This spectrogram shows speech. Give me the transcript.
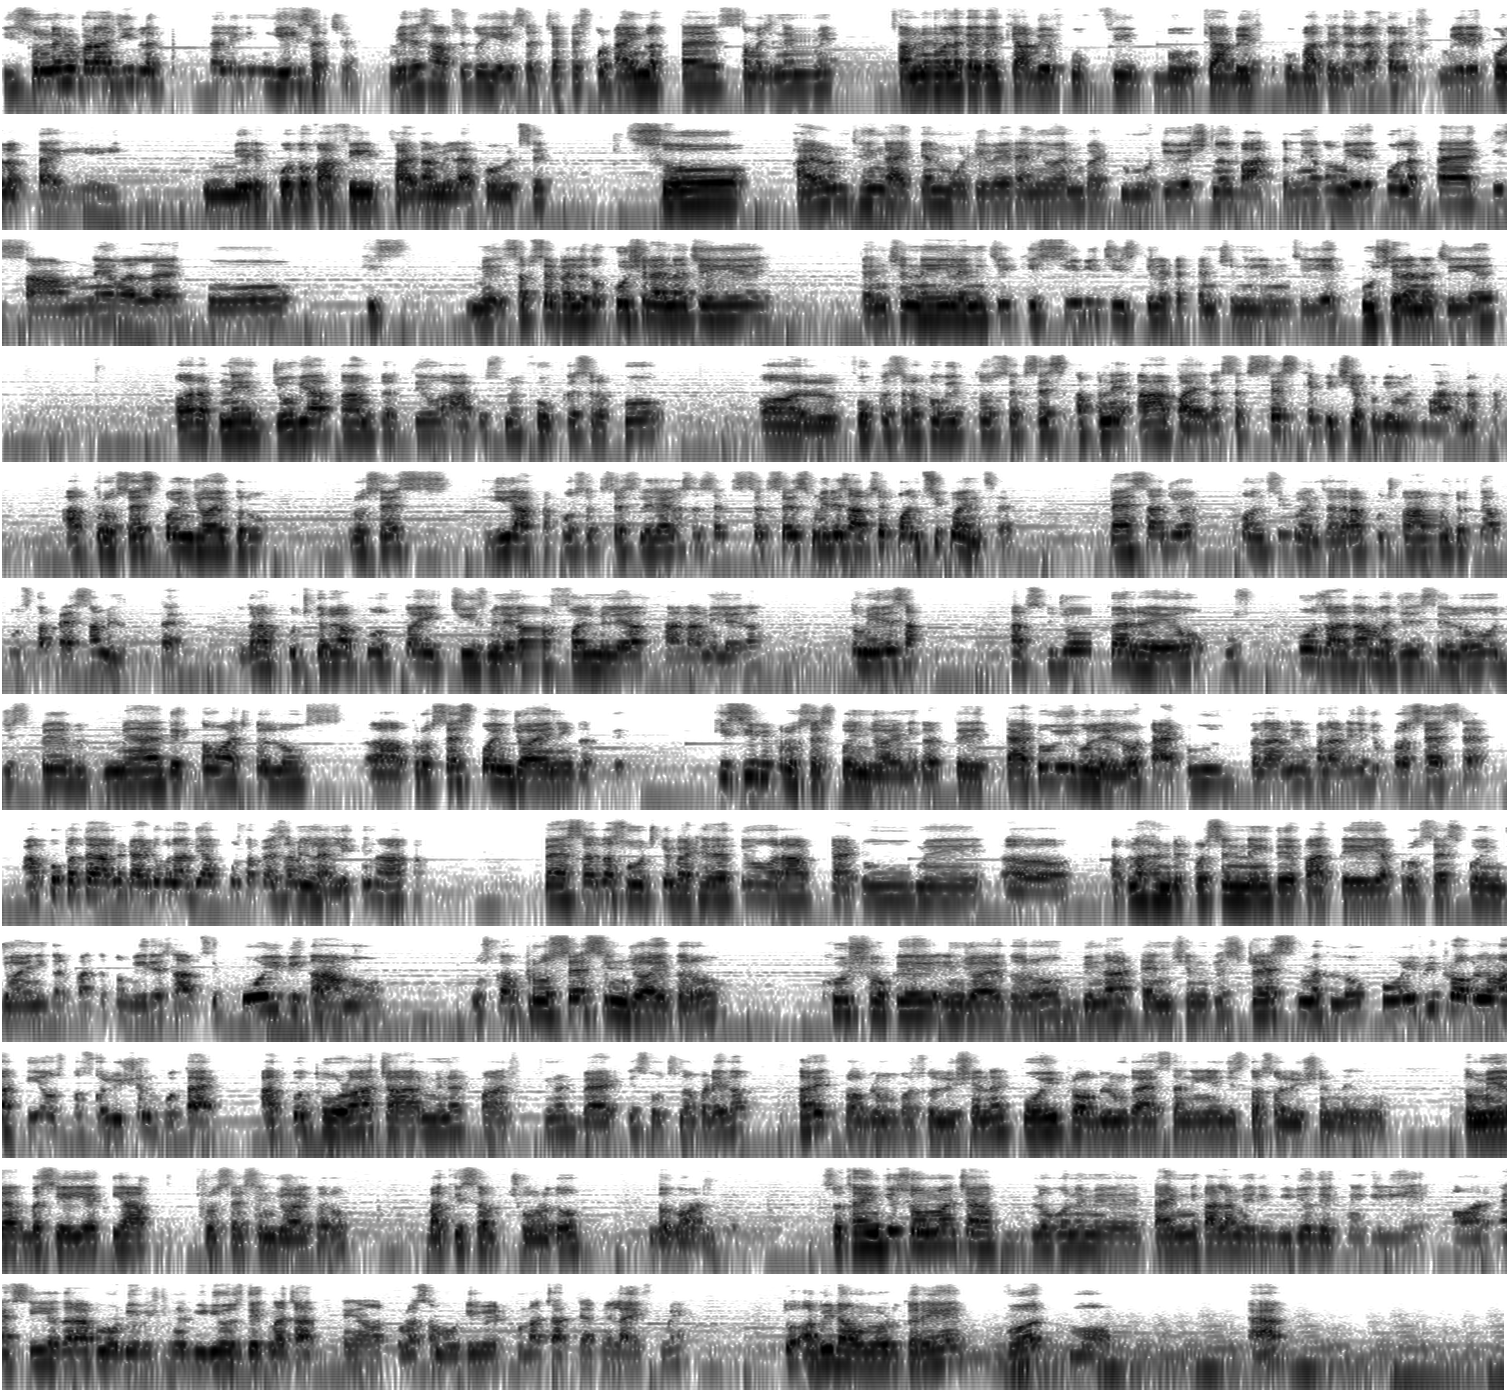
सुनने में बड़ा अजीब लगता है, लेकिन यही सच है। मेरे हिसाब से तो यही सच है, इसको टाइम लगता है समझने में। सामने वाला कहेगा, क्या बेवकूफ़ी क्या बेवकूफ़ बातें कर रहा है? पर मेरे को लगता है यही, मेरे को तो काफ़ी फ़ायदा मिला है कोविड से। So I don't think I can motivate anyone but motivational बात करनी है तो मेरे को लगता है कि सामने वाला को किस सबसे पहले तो खुश रहना चाहिए टेंशन नहीं लेनी चाहिए, किसी भी चीज़ के लिए टेंशन नहीं लेनी चाहिए, खुश रहना चाहिए। और अपने जो भी आप काम करते हो, आप उसमें फोकस रखो और फोकस रखोगे तो सक्सेस अपने आप आएगा। सक्सेस के पीछे कभी मत भागना। आप प्रोसेस को एंजॉय करो। प्रोसेस ही आपको सक्सेस ले जाएगा। सक्सेस मेरे हिसाब से कॉन्सिक्वेंस है। पैसा जो है कॉन्सिक्वेंस अगर आप कुछ काम करते हो आपको उसका पैसा मिलता है। अगर आप कुछ कर रहे हो आपको उसका एक चीज़ मिलेगा फल मिलेगा खाना मिलेगा। तो मेरे हिसाब से जो कर रहे हो उसको ज़्यादा मज़े से लो जिसपे मैं देखता हूँ आजकल लोग प्रोसेस को एंजॉय नहीं करते। किसी भी प्रोसेस को एंजॉय नहीं करते। टैटू ही को ले लो। टैटू बनाने बनाने का जो प्रोसेस है आपको पता है आपने टैटू बना दिया आपको उसका पैसा मिलना है। लेकिन आप पैसा का सोच के बैठे रहते हो और आप टैटू में आ, अपना हंड्रेड परसेंट नहीं दे पाते या प्रोसेस को एंजॉय नहीं कर पाते तो मेरे हिसाब से कोई भी काम हो, उसका प्रोसेस इंजॉय करो, खुश होके एंजॉय करो, बिना टेंशन के स्ट्रेस मत लो, कोई भी प्रॉब्लम आती है, उसका सोल्यूशन होता है। आपको थोड़ा चार मिनट पाँच मिनट बैठ के सोचना पड़ेगा, हर एक प्रॉब्लम का सोल्यूशन है, कोई प्रॉब्लम का ऐसा नहीं है जिसका सोल्यूशन नहीं है। तो मेरा बस यही है कि आप प्रोसेस इंजॉय करो, बाकी सब छोड़ दो, भगवान पे so thank you so much आप लोगों ने टाइम निकाला मेरी वीडियो देखने के लिए। और ऐसे ही अगर आप मोटिवेशनल वीडियोस देखना चाहते हैं और थोड़ा सा मोटिवेट होना चाहते हैं अपनी लाइफ में तो अभी डाउनलोड करें वर्क मॉम ऐप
